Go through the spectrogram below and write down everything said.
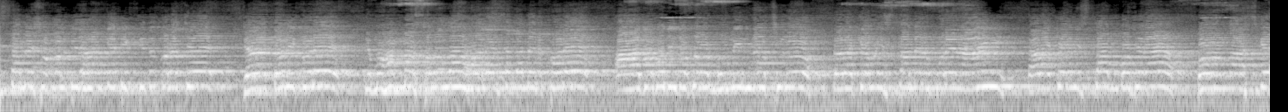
ইসলামের সকল বিধানকে বিকৃত করেছে, যারা দাবি করে যে মোহাম্মদ সাল্লাহ আলাইসাল্লামের পরে আজ অবধি যত মুমিনরা ছিল, তারা কেউ ইসলামের উপরে নাই। ইসলাম বোঝে না, বরং আজকে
